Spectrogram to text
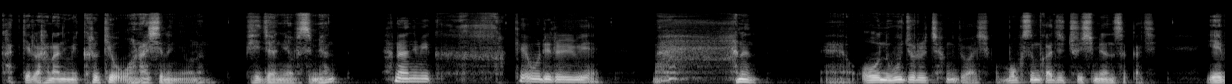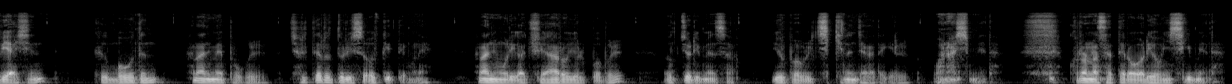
갖기를 하나님이 그렇게 원하시는 이유는 비전이 없으면 하나님이 그렇게 우리를 위해 많은 온 우주를 창조하시고 목숨까지 주시면서까지 예비하신 그 모든 하나님의 복을 절대로 누릴 수 없기 때문에 하나님 우리가 죄하로 율법을 읊조리면서 율법을 지키는 자가 되기를 원하십니다. 코로나 사태로 어려운 시기입니다.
